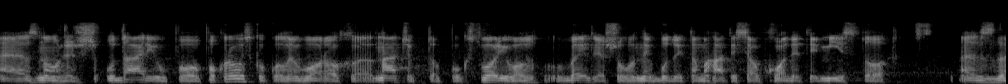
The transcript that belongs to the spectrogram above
е, Знову ж ударів по Покровську, коли ворог, е, начебто, створював вигляд, що вони будуть намагатися обходити місто з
